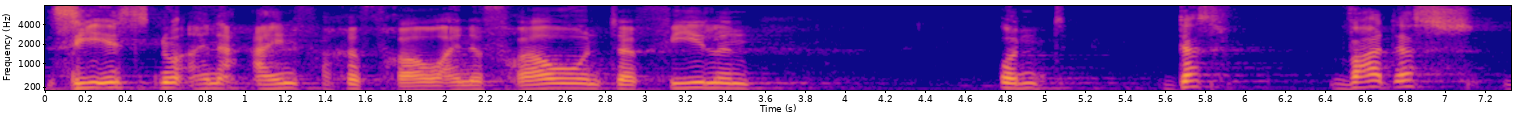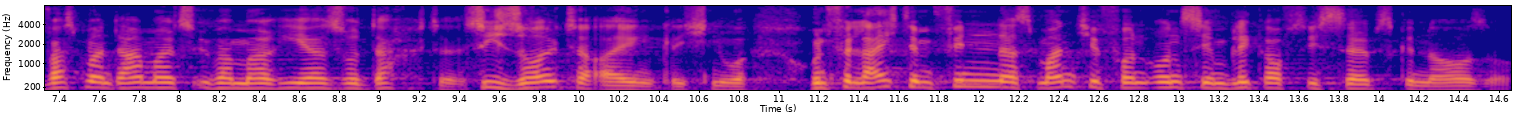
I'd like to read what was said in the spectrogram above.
Sie ist nur eine einfache Frau, eine Frau unter vielen. Und das war das, was man damals über Maria so dachte. Sie sollte eigentlich nur. Und vielleicht empfinden das manche von uns im Blick auf sich selbst genauso.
